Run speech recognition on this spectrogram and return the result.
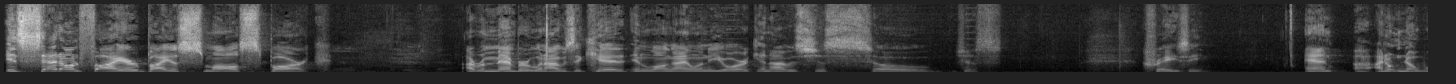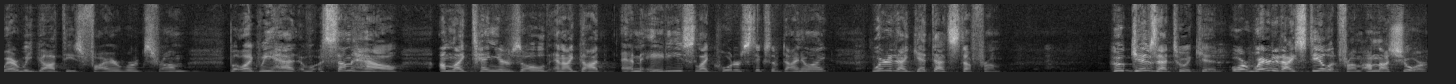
is set on fire by a small spark. I remember when I was a kid in Long Island, New York, and I was just so, just crazy. And uh, I don't know where we got these fireworks from, but like we had, somehow, I'm like 10 years old and I got M80s, like quarter sticks of dynamite. Where did I get that stuff from? Who gives that to a kid? Or where did I steal it from? I'm not sure.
